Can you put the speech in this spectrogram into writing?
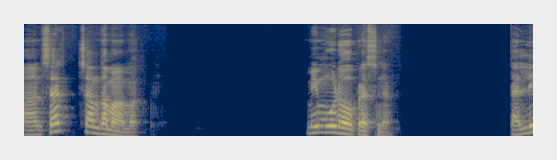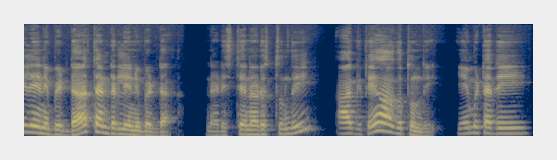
ఆన్సర్ చందమామ. మీ మూడవ ప్రశ్న. తల్లి లేని బిడ్డ తండ్రి లేని బిడ్డ. నడిస్తే నడుస్తుంది ఆగితే ఆగుతుంది. ఏమిటది?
